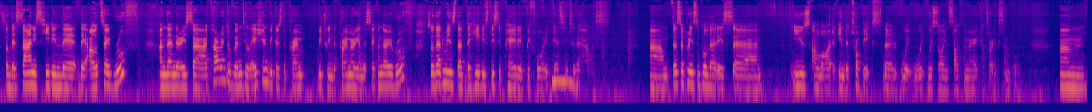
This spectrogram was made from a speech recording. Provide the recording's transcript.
So the sun is hitting the, the outside roof, and then there is a current of ventilation because the prime between the primary and the secondary roof. So that means that the heat is dissipated before it gets mm. into the house. Um, that's a principle that is uh, used a lot in the tropics that we, we, we saw in South America, for example. Um,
